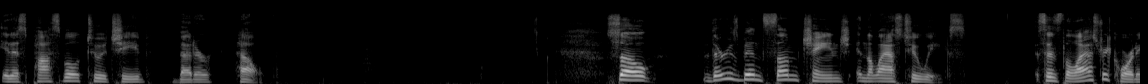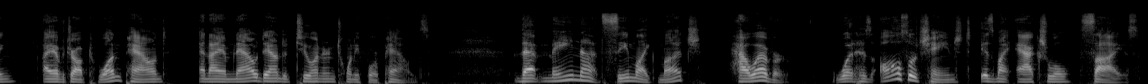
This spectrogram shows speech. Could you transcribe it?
it is possible to achieve better health. So, there has been some change in the last two weeks. Since the last recording, I have dropped one pound and I am now down to 224 pounds. That may not seem like much, however, what has also changed is my actual size.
